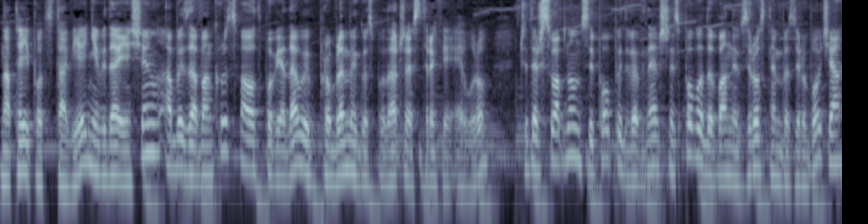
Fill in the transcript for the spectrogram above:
Na tej podstawie nie wydaje się, aby za bankructwa odpowiadały problemy gospodarcze w strefie euro, czy też słabnący popyt wewnętrzny spowodowany wzrostem bezrobocia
